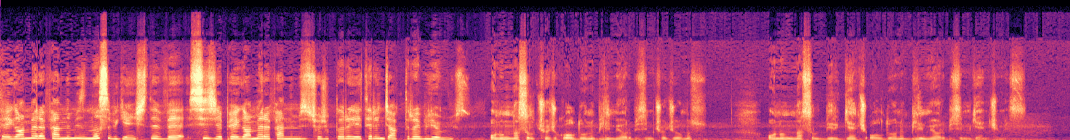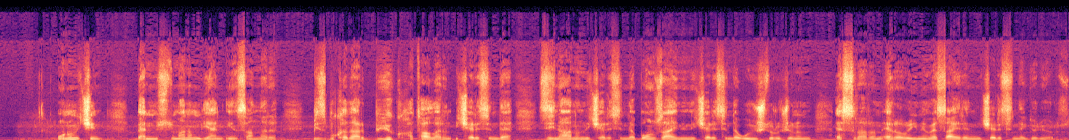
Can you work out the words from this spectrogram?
Peygamber Efendimiz nasıl bir gençti ve sizce Peygamber Efendimiz'i çocuklara yeterince aktarabiliyor muyuz? Onun nasıl çocuk olduğunu bilmiyor bizim çocuğumuz. Onun nasıl bir genç olduğunu bilmiyor bizim gencimiz. Onun için ben Müslümanım diyen insanları biz bu kadar büyük hataların içerisinde, zinanın içerisinde, bonzainin içerisinde, uyuşturucunun, esrarın, eroinin vesairenin içerisinde görüyoruz.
